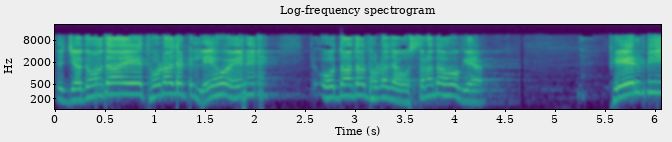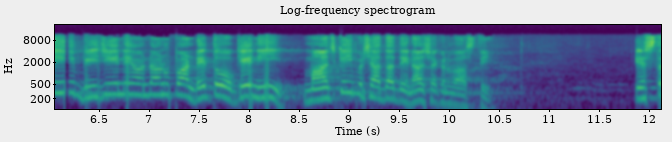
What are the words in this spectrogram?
ਤੇ ਜਦੋਂ ਦਾ ਇਹ ਥੋੜਾ ਜਿਹਾ ਢਿੱਲੇ ਹੋਏ ਨੇ, ਤੇ ਉਦੋਂ ਦਾ ਥੋੜਾ ਜਿਹਾ ਉਸ ਤਰ੍ਹਾਂ ਦਾ ਹੋ ਗਿਆ। ਫਿਰ ਵੀ ਬੀਜੀ ਨੇ ਉਹਨਾਂ ਨੂੰ ਭਾਂਡੇ ਧੋ ਕੇ ਨਹੀਂ, ਮਾਂਜ ਕੇ ਹੀ ਪ੍ਰਸ਼ਾਦਾ ਦੇਣਾ ਛਕਣ ਵਾਸਤੇ। ਇਸ ਤਰ੍ਹਾਂ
